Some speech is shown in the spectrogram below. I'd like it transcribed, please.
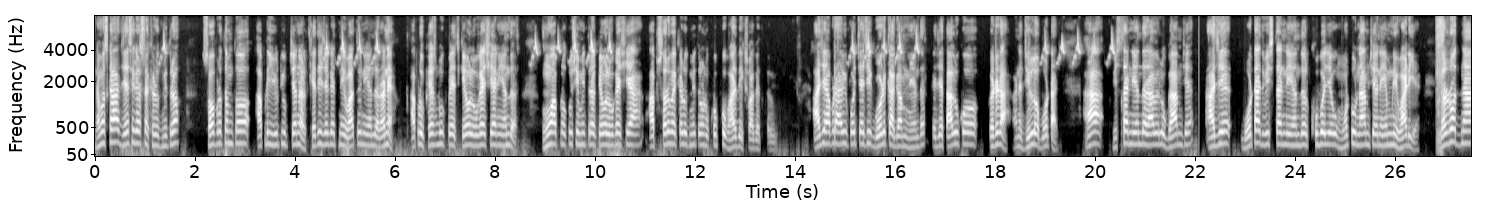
નમસ્કાર, જય શ્રી કૃષ્ણ ખેડૂત મિત્રો. સૌપ્રથમ તો આપણી યુટ્યુબ ચેનલ ખેતી જગતની વાતોની અંદર અને આપણું ફેસબુક પેજ કેવલ વગાસિયાની અંદર હું આપનો કૃષિ મિત્ર કેવલ વગાસિયા આપ સર્વે ખેડૂત મિત્રોનું ખૂબ ખૂબ હાર્દિક સ્વાગત કરું આજે આપણે આવી પહોંચ્યા છીએ ગોળકા ગામની અંદર, કે જે તાલુકો ગઢડા અને જિલ્લો બોટાદ. આ વિસ્તારની અંદર આવેલું ગામ છે. આજે બોટાદ વિસ્તારની અંદર ખૂબ જ એવું મોટું નામ છે અને એમની વાડીએ દરરોજના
